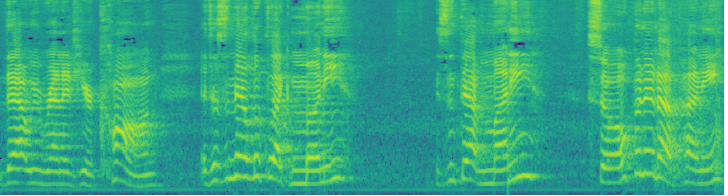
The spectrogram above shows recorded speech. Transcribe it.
that we rented here, Kong. And doesn't that look like money? Isn't that money? So open it up, honey.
